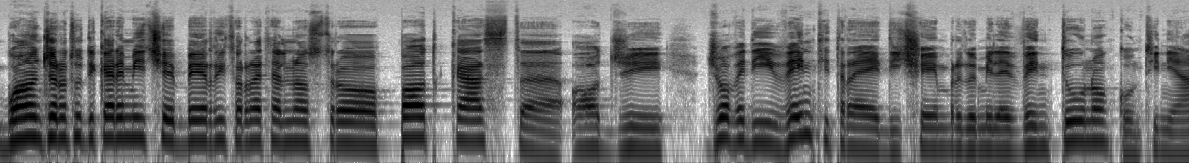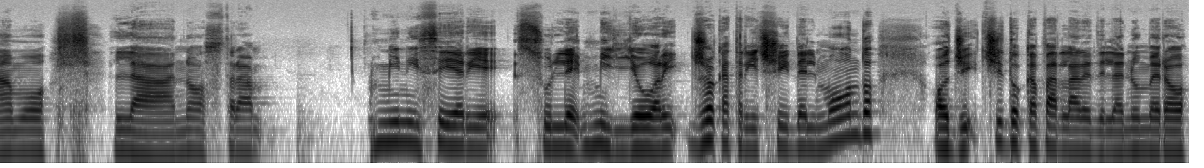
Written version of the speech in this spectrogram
Buongiorno a tutti cari amici e ben ritornati al nostro podcast. Oggi giovedì 23 dicembre 2021 continuiamo la nostra miniserie sulle migliori giocatrici del mondo. Oggi ci tocca parlare della numero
